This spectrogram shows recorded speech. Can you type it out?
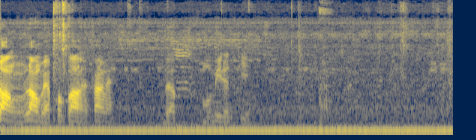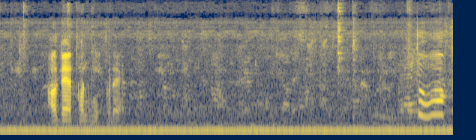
ลองลองแบบพอๆให้ฟังหน่อยแบบบ่มีดนตรี เอาแต่ท่อนฮุกก็ได้ตัวแฟ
